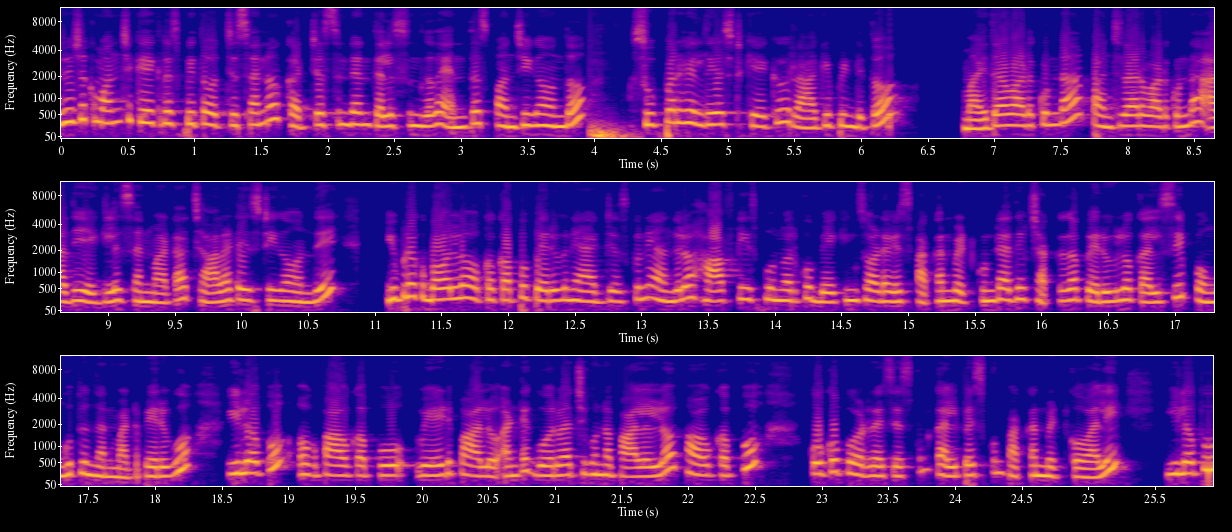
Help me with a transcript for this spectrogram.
ఈరోజు ఒక మంచి కేక్ రెసిపీతో వచ్చేసాను. కట్ చేస్తుంటే తెలుస్తుంది కదా ఎంత స్పంజీగా ఉందో. సూపర్ హెల్తీయెస్ట్ కేక్ రాగి పిండితో. మైదా వాడకుండా పంచదార వాడకుండా అది ఎగ్లెస్ అన్నమాట. చాలా టేస్టీగా ఉంది. ఇప్పుడు ఒక బౌల్లో ఒక కప్పు పెరుగుని యాడ్ చేసుకుని అందులో హాఫ్ టీ స్పూన్ వరకు బేకింగ్ సోడా వేసి పక్కన పెట్టుకుంటే అది చక్కగా పెరుగులో కలిసి పొంగుతుందనమాట పెరుగు. ఈలోపు ఒక పావు కప్పు వేడి పాలు అంటే గోరువెచ్చగున్న పాలల్లో పావు కప్పు కోకో పౌడర్ వేసేసుకుని కలిపేసుకుని పక్కన పెట్టుకోవాలి. ఈలోపు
